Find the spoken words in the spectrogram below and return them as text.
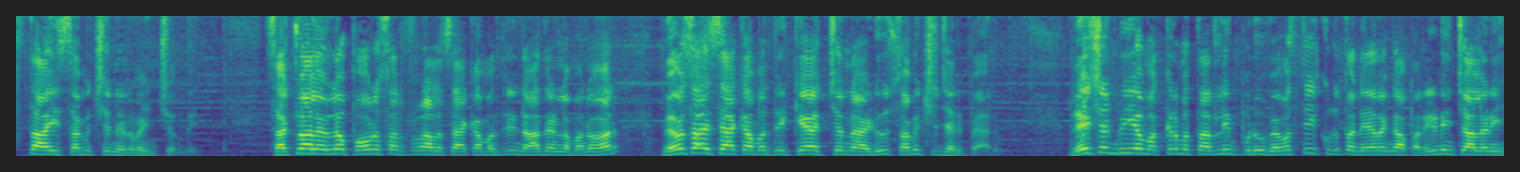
స్థాయి సమీక్ష నిర్వహించింది. సచివాలయంలో పౌర సరఫరాల శాఖ మంత్రి నాదెండ్ల మనోహర్ వ్యవసాయ శాఖ మంత్రి కె అచ్చెన్నాయుడు సమీక్ష జరిపారు. రేషన్ బియ్యం అక్రమ తరలింపును వ్యవస్థీకృత నేరంగా పరిగణించాలని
